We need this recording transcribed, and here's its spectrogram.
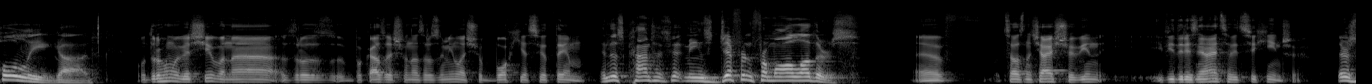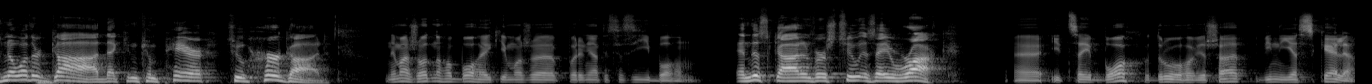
holy God. У другому вірші вона зроз... показує, що вона зрозуміла, що Бог є святим. In this context, it means different from all others. Е, Це означає, що він відрізняється від всіх інших. There's no other God that can compare to her God. Нема жодного Бога, який може порівнятися з її Богом. And this God in verse 2 is a rock. Е, І цей Бог другого вірша він є скеля.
